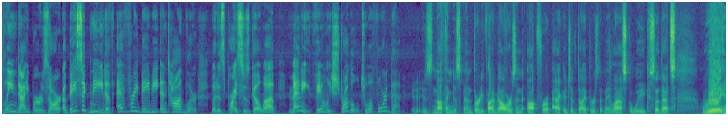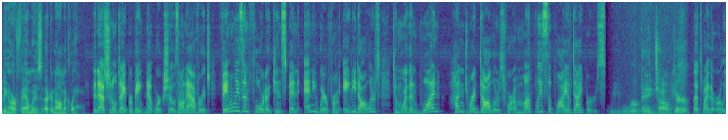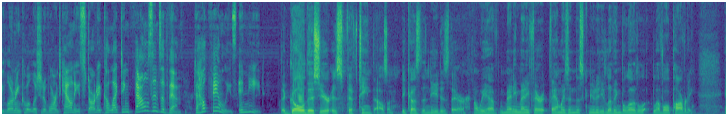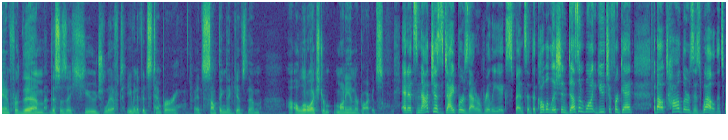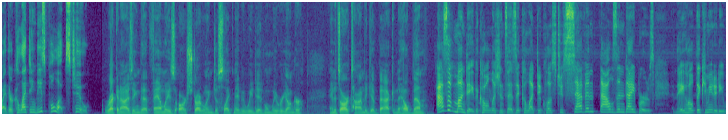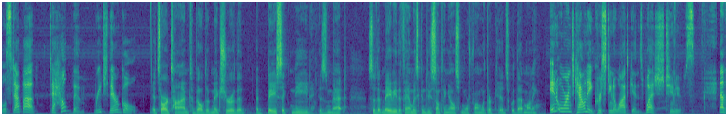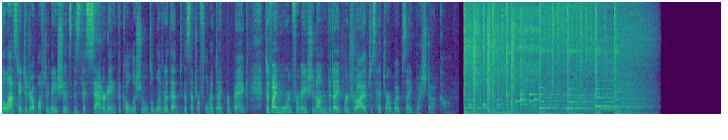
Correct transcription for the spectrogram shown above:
Clean diapers are a basic need of every baby and toddler, but as prices go up, many families struggle to afford them. It is nothing to spend $35 and up for a package of diapers that may last a week. So that's really hitting our families economically. The National Diaper Bank Network shows on average, families in Florida can spend anywhere from $80 to more than $100 for a monthly supply of diapers. We were paying child care. That's why the Early Learning Coalition of Orange County started collecting thousands of them to help families in need. The goal this year is 15,000 because the need is there. Uh, we have many, many families in this community living below the level of poverty. And for them, this is a huge lift, even if it's temporary. It's something that gives them a little extra money in their pockets. And it's not just diapers that are really expensive. The coalition doesn't want you to forget about toddlers as well. That's why they're collecting these pull ups too. Recognizing that families are struggling just like maybe we did when we were younger, and it's our time to give back and to help them. As of Monday, the coalition says it collected close to 7,000 diapers, and they hope the community will step up to help them reach their goal. It's our time to be able to make sure that a basic need is met so that maybe the families can do something else more fun with their kids with that money. In Orange County, Christina Watkins, WESH 2 News. Now, the last day to drop off donations is this Saturday. The coalition will deliver them to the Central Florida Diaper Bank. To find more information on the diaper drive, just head to our website, wesh.com.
